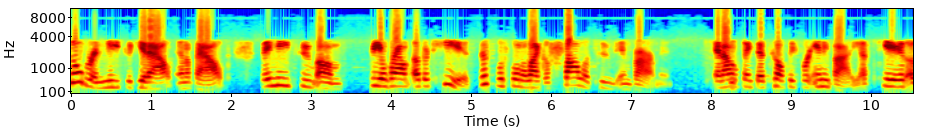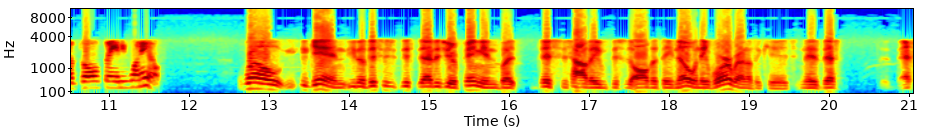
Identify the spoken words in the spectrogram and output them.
children need to get out and about. They need to um, be around other kids. This was sort of like a solitude environment. And I don't think that's healthy for anybody, a kid, adult, or anyone else. Well, again, you know, this is this that is your opinion, but this is how they this is all that they know, and they were around other kids, and they, that's that's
